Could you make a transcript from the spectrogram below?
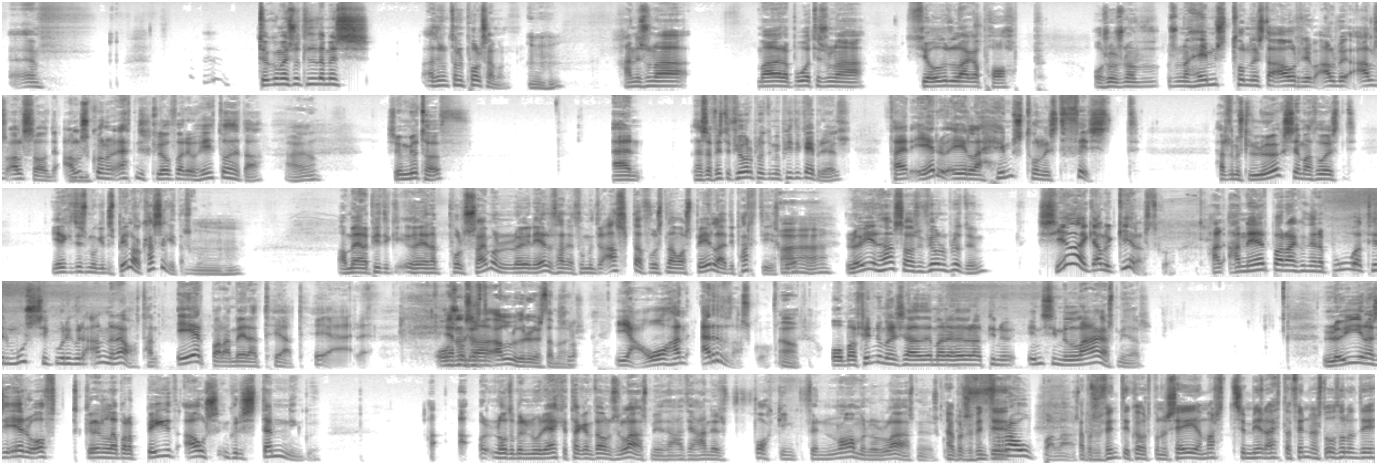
um, tökum eins og til dæmis að þurfum að tala um Pól Simon. Mm hann er svona maður að búa til svona þjóðlaga pop og svo svona, svona heimstónlista áhrif alveg alls, allsráðandi, alls konar etnisk hljóðfæri og hitt og þetta. Já, sem er mjög töff. En þessar fyrstu fjóra plötum í Peter Gabriel þær eru eiginlega heimstónlist fyrst það er mest lög sem að þú veist ég er ekki þessum að geta spila á kassagítar sko. Mhm. á meðan að, Peter, að Paul Simon lögin eru þannig að þú myndir alltaf þú veist ná að spila þetta í partí sko. já, já, já. lögin hans á þessum fjórum plötum sé það ekki alveg gerast sko. hann, hann er bara einhvern veginn að búa til músík úr einhverju annar átt hann er bara meira teater Er hann sérst alvöru listamæður? já og hann er það sko Já, og maður finnur mér þess að þegar maður hefur verið að pínu insýni lagasmíðar lögina sem eru oft greinilega bara byggð á s- einhverju stemningu. Notabene nú er ég ekki að taka hann þá sem lagasmíð það því að hann er fucking phenomenal lagasmíð sko. Það er bara svo fyndið- frábær það er bara svo fyndið hvað þú ert búin að segja margt sem mér ætti að finnast óþólandi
